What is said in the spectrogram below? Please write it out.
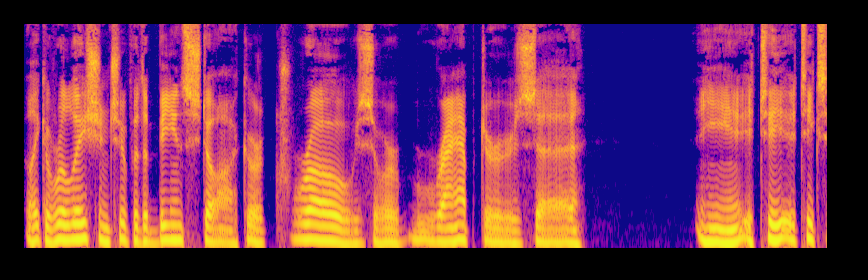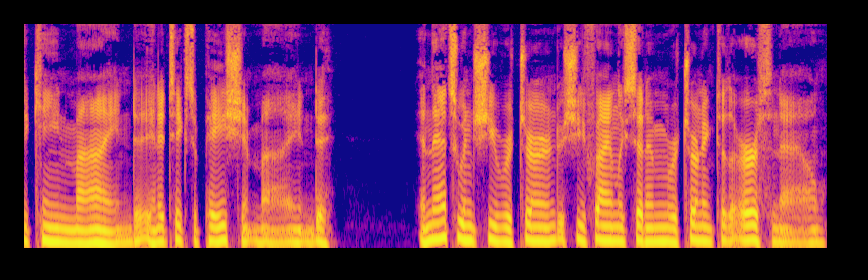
like a relationship with a beanstalk or crows or raptors. Uh, it, t- it takes a keen mind and it takes a patient mind. And that's when she returned. She finally said, I'm returning to the earth now.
